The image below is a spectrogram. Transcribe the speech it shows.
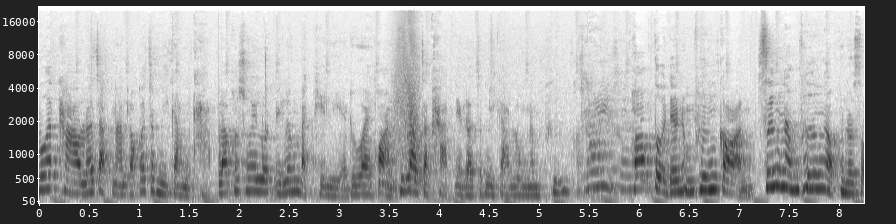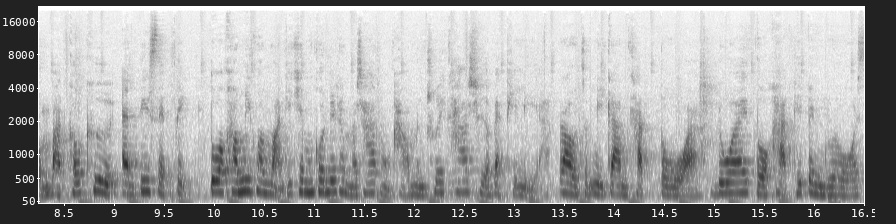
นวดเท้าแล้วจากนั้นเราก็จะมีการขัด แล้วก็ช่วยลดในเรื่องแบคทีเรียด้วย ก่อนที่เราจะขัดเนี่ยเราจะมีการลงน้ำผึ้งก่อน ใช่ใช่ พอกตัวด้วยน้ำผึ้งก่อน ซึ่งน้ำผึ้งกับคุณสมบัติเขาคือแอนตี้เซปติก ตัวเขามีความหวานที่เข้มข้นด้วยธรรมชาติของเขา มันช่วยฆ่าเชื้อแบคทีเรีย เราจะมีการขัดตัวด้วยตัวขัดที่เป็น rose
